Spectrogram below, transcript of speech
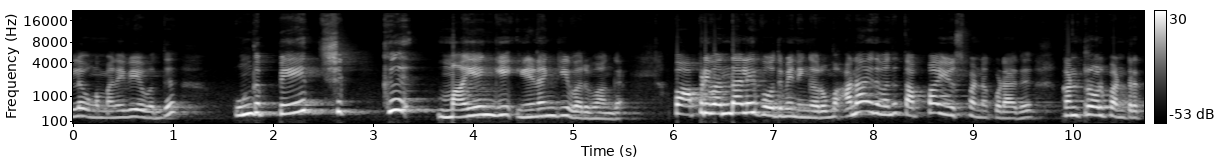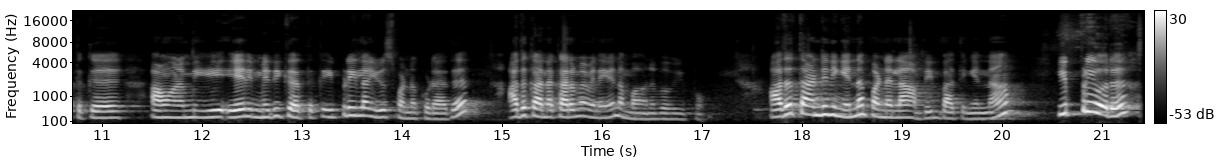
இல்லை உங்கள் மனைவியை வந்து உங்கள் பேச்சுக்கு மயங்கி இணங்கி வருவாங்க. இப்போ அப்படி வந்தாலே போதுமே நீங்கள் ரொம்ப ஆனால் இதை வந்து தப்பாக யூஸ் பண்ணக்கூடாது. கண்ட்ரோல் பண்ணுறதுக்கு அவங்க நம்ம ஏ- ஏறி மிதிக்கிறதுக்கு இப்படிலாம் யூஸ் பண்ணக்கூடாது. அதுக்கான கர்ம வினையை நம்ம அனுபவிப்போம். அதை தாண்டி நீங்கள் என்ன பண்ணலாம் அப்படின்னு பார்த்தீங்கன்னா இப்படி ஒரு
